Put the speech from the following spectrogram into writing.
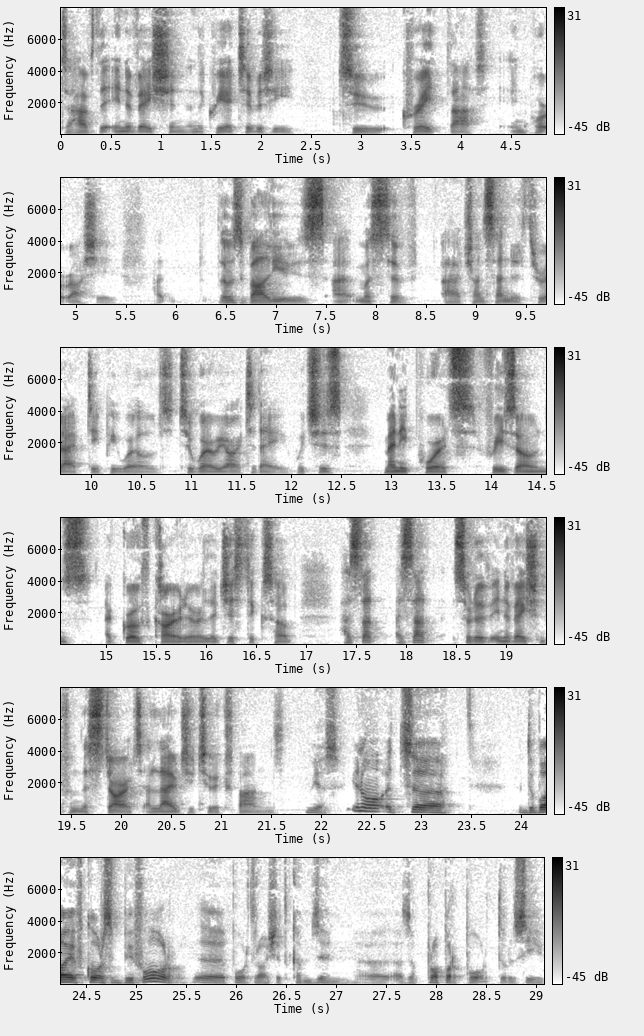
to have the innovation and the creativity to create that in Port Rashid, uh, those values uh, must have uh, transcended throughout DP World to where we are today, which is many ports, free zones, a growth corridor, a logistics hub. Has that has that sort of innovation from the start allowed you to expand? Yes, you know it's uh, Dubai, of course, before uh, Port Rashid comes in uh, as a proper port to receive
